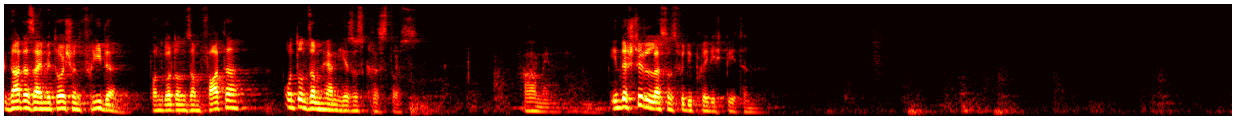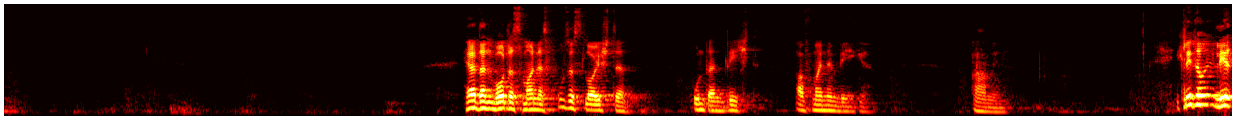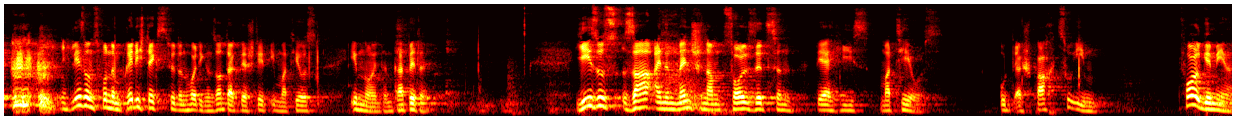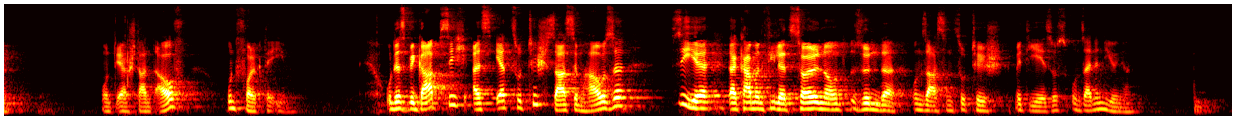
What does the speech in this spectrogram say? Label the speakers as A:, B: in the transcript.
A: Gnade sei mit euch und Friede von Gott, unserem Vater und unserem Herrn Jesus Christus. Amen. In der Stille lasst uns für die Predigt beten. Herr, dein Wort ist meines Fußes Leuchte und ein Licht auf meinem Wege. Amen. Ich lese, ich lese, uns von dem Predigtext für den heutigen Sonntag, der steht in Matthäus im neunten Kapitel. Jesus sah einen Menschen am Zoll sitzen, der hieß Matthäus. Und er sprach zu ihm, Folge mir. Und er stand auf und folgte ihm. Und es begab sich, als er zu Tisch saß im Hause, siehe, da kamen viele Zöllner und Sünder und saßen zu Tisch mit Jesus und seinen Jüngern.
